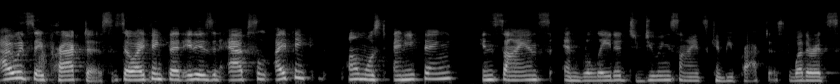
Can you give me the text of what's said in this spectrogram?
I would say practice. So I think that it is an absolute, I think almost anything in science and related to doing science can be practiced whether it's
